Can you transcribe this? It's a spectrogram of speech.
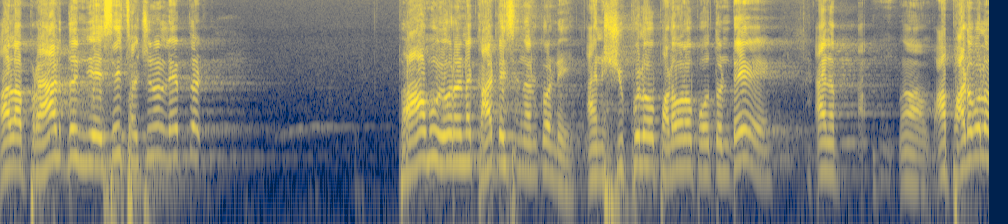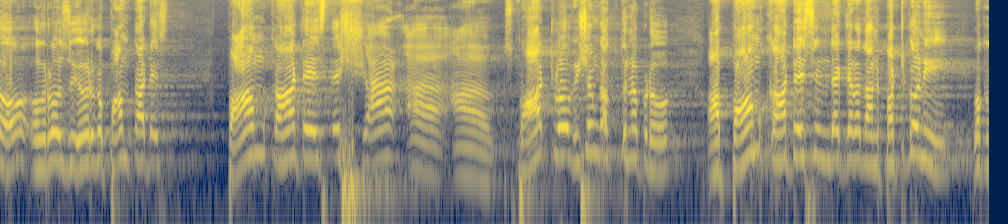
అలా ప్రార్థన చేసి చచ్చిన వాళ్ళు లేపుతాడు. పాము ఎవరైనా కాటేసింది అనుకోండి ఆయన షిప్పులో పడవలో పోతుంటే ఆయన ఆ, ఆ పడవలో ఒకరోజు ఎవరికో పాము కాటేసింది. పాము కాటేస్తే షా ఆ- స్పాట్లో విషం కక్కుతున్నప్పుడు ఆ పాము కాటేసిన దగ్గర దాన్ని పట్టుకొని ఒక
